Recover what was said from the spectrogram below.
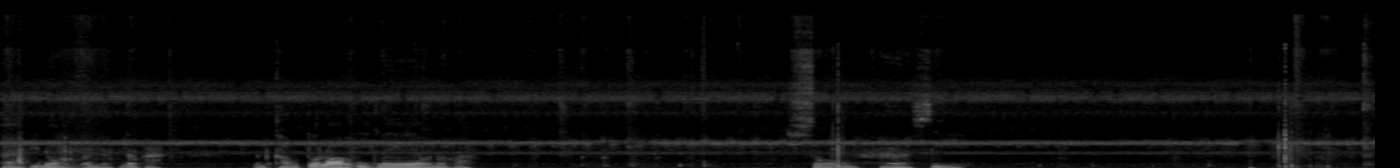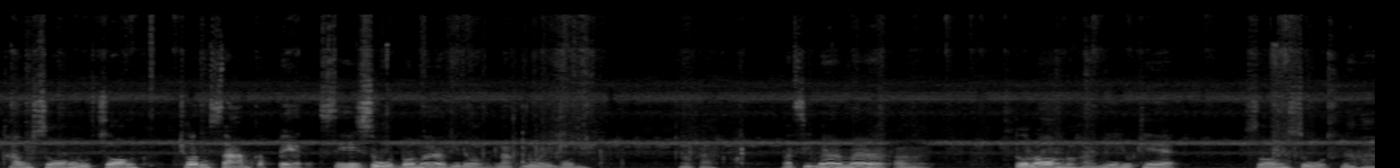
ค่ะพี่น้องอันนั้นนะคะ มันเข่าตัวล่องอีกแล้วนะคะสองห้าสี่เข้าสองหลุดสอง ชนสามกับแปดสี่สูตรบ่มาพี่น้องหลักหน่วยบนเนาะคะบัตรสีมามาอ่าตัวล่องเนาะคะมีอยู่แค่สองสูตรนะคะ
